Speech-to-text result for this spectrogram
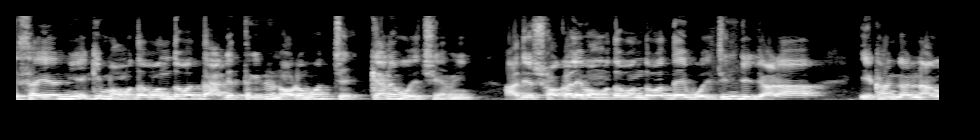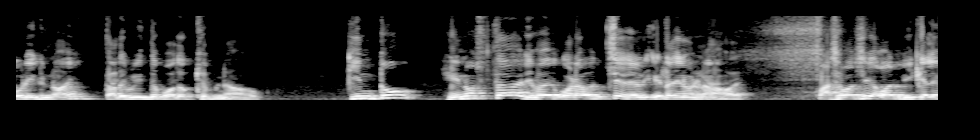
এসআইআর নিয়ে কি মমতা বন্দ্যোপাধ্যায় আগের থেকে একটু নরম হচ্ছে? কেন বলছি আমি? আজকে সকালে মমতা বন্দ্যোপাধ্যায় বলছেন যে যারা এখানকার নাগরিক নয়, তাদের বিরুদ্ধে পদক্ষেপ নেওয়া হোক। কিন্তু হেনস্থা যেভাবে করা হচ্ছে এটা যেন না হয়। পাশাপাশি আবার বিকেলে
